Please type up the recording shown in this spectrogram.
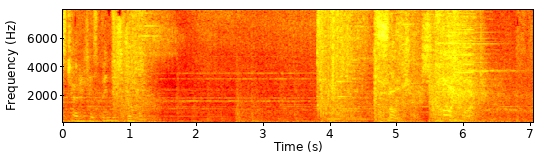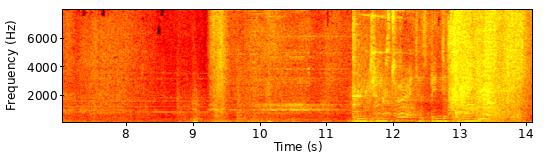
team's turret has been destroyed. Soldiers, onward! Blue team's turret has been destroyed.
